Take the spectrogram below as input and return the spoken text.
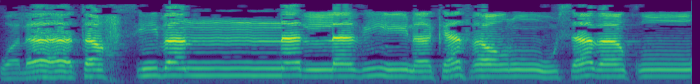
ولا تحسبن الذين كفروا سبقوا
